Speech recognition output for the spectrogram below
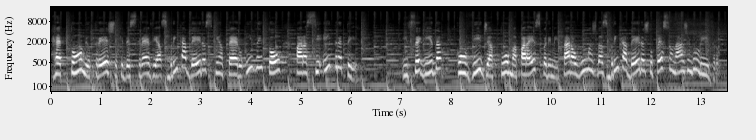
Retome o trecho que descreve as brincadeiras que Antero inventou para se entreter. Em seguida, convide a turma para experimentar algumas das brincadeiras do personagem do livro.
